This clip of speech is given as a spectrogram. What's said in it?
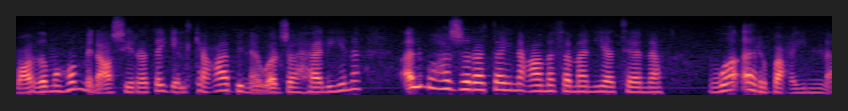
معظمهم من عشيرتي الكعابن والجهالين المهجرتين عام 48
